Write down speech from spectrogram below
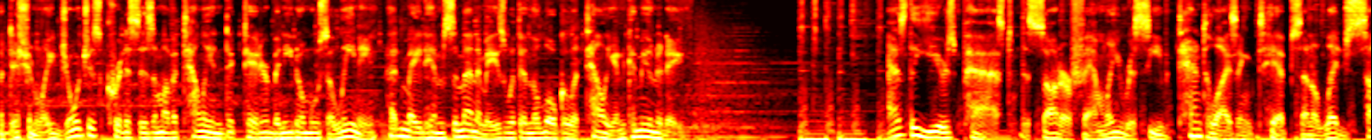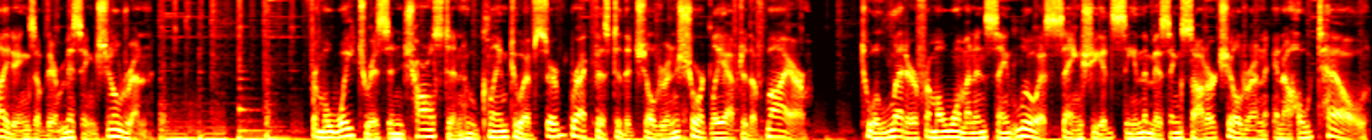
Additionally, George's criticism of Italian dictator Benito Mussolini had made him some enemies within the local Italian community. As the years passed, the Sodder family received tantalizing tips and alleged sightings of their missing children. From a waitress in Charleston who claimed to have served breakfast to the children shortly after the fire, to a letter from a woman in St. Louis saying she had seen the missing Sodder children in a hotel.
